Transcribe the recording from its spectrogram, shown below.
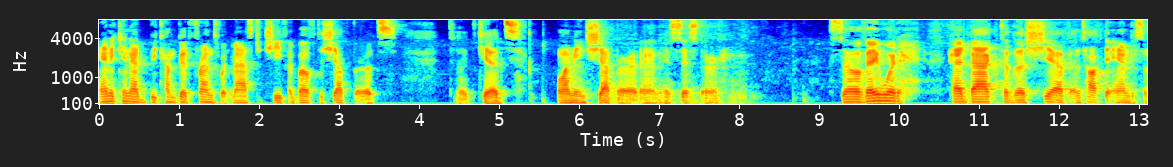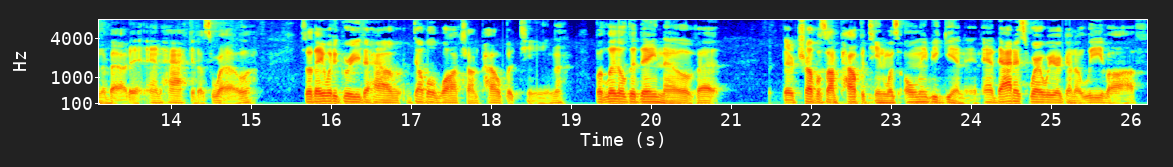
Anakin had become good friends with Master Chief and both the Shepards, the kids. Well, I mean Shepard and his sister. So they would head back to the ship and talk to Anderson about it and Hackett as well. So they would agree to have double watch on Palpatine. But little did they know that their troubles on Palpatine was only beginning, and that is where we are going to leave off.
